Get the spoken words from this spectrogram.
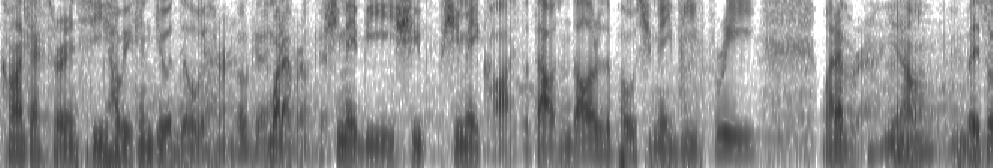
Contact her and see how you can do a deal with her. Okay, Whatever. okay. She may be she she may cost a thousand dollars a post, she may be free, whatever, you know. But So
